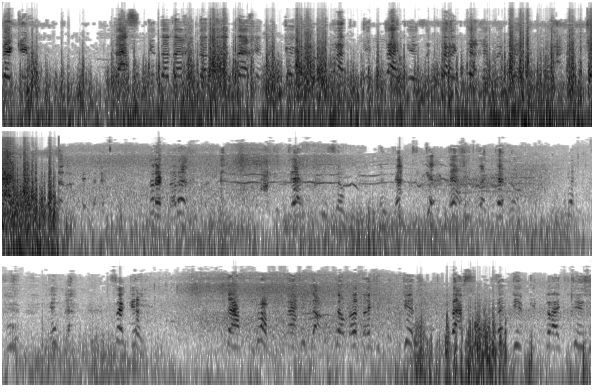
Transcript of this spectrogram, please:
تجيب تاس كده داخل ده داخل تجهز تجهز تجهز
